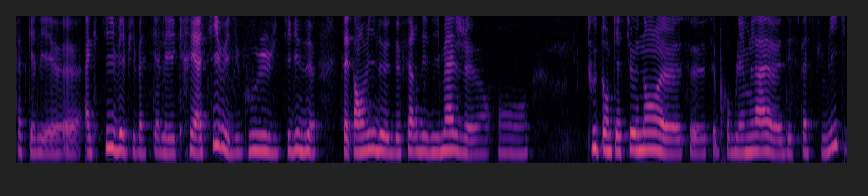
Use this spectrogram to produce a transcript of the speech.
parce qu'elle est euh, active et puis parce qu'elle est créative. Et du coup, j'utilise cette envie de, de, faire des images en, tout en questionnant ce, ce problème-là d'espace public.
